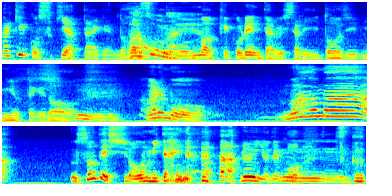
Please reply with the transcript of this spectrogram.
あれ結構好きやったんやけどあそうなんや。まあ結構レンタルしたり当時見よったけど、うんうん。あれもまあまあ嘘でしょみたいな あるんよね。こう、うんうんうん。作っ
